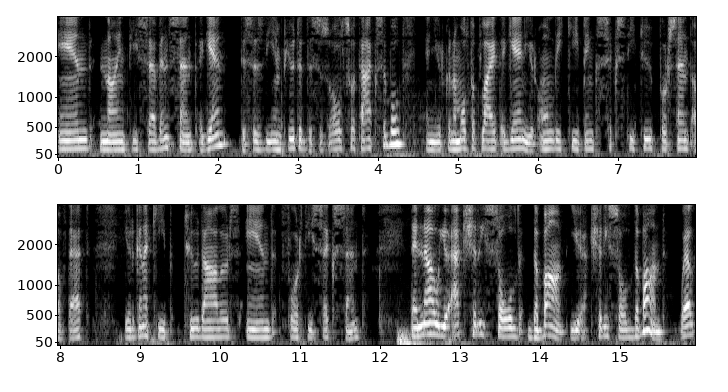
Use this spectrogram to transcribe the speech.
and 97 cent. Again this is the imputed this is also taxable and you're going to multiply it again. You're only keeping 62% of that. You're going to keep $2.46 then now you actually sold the bond. You actually sold the bond. Well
